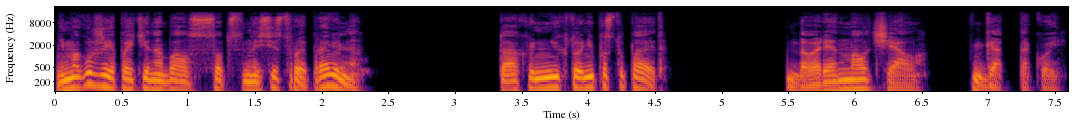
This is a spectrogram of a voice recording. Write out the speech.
не могу же я пойти на бал с собственной сестрой, правильно? Так никто не поступает. Дворян молчал. Гад такой.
